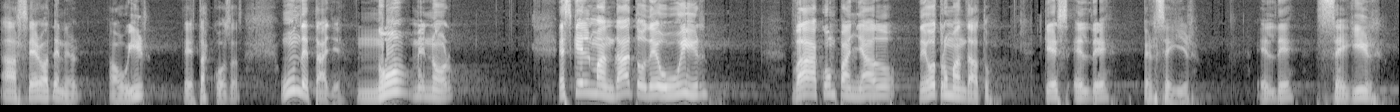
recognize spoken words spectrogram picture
a, hacer o a tener, a huir de estas cosas, un detalle no menor es que el mandato de huir va acompañado de otro mandato, que es el de perseguir, el de seguir.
